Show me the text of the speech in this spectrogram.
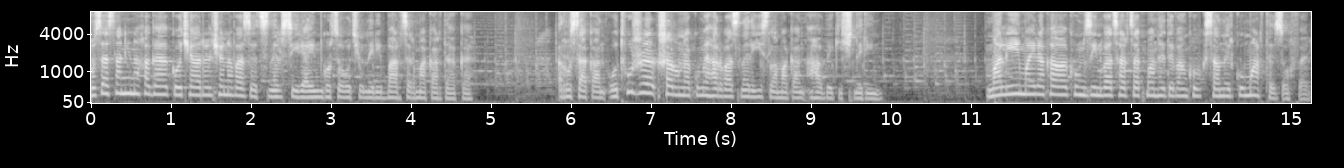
Ռուսաստանի նախագահը կոչ արել չնվազեցնել Սիրիայում գործողությունների բարձր մակարդակը։ Ռուսական օթուժը շարունակում է հարվածները իսլամական ահաբեկիչներին։ Մալիի մայրաքաղաքում զինված հարձակման հետևանքով 22 մարդ է զոհվել։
